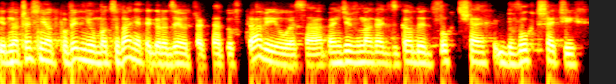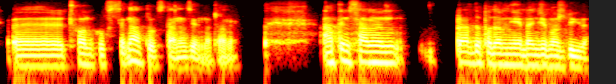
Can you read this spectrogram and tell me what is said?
Jednocześnie odpowiednie umocowanie tego rodzaju traktatów w prawie USA będzie wymagać zgody dwóch, trzech, dwóch trzecich e, członków Senatu Stanów Zjednoczonych, a tym samym prawdopodobnie nie będzie możliwe.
